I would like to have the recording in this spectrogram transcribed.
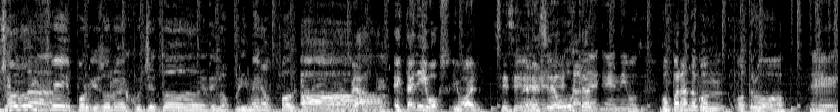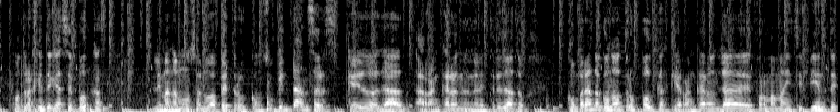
Yo doy una- fe porque yo lo escuché todo desde los primeros podcasts. Ah. Espera, está en Evox igual. Sí, sí, Eh, eh, si lo buscan- en, en iVoox. Comparando con otro, eh, otra gente que hace podcast, le mandamos un saludo a Petro con sus Beat Dancers, que ellos ya arrancaron en el estrellato. Comparando con otros podcasts que arrancaron ya de forma más incipiente,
